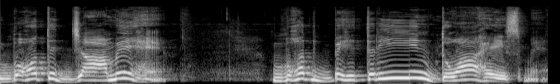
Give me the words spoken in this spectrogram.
बहुत जामे हैं, बहुत बेहतरीन दुआ है इसमें,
